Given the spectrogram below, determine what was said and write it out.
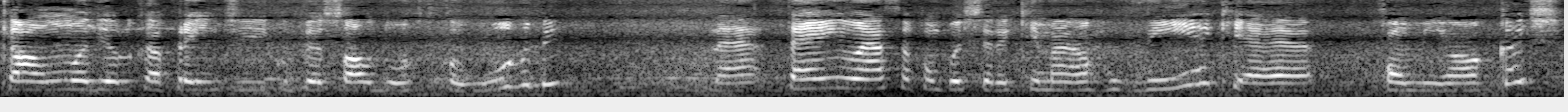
que é um modelo que eu aprendi com o pessoal do Horticolurb, né? Tenho essa composteira aqui maiorzinha, que é com minhocas,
